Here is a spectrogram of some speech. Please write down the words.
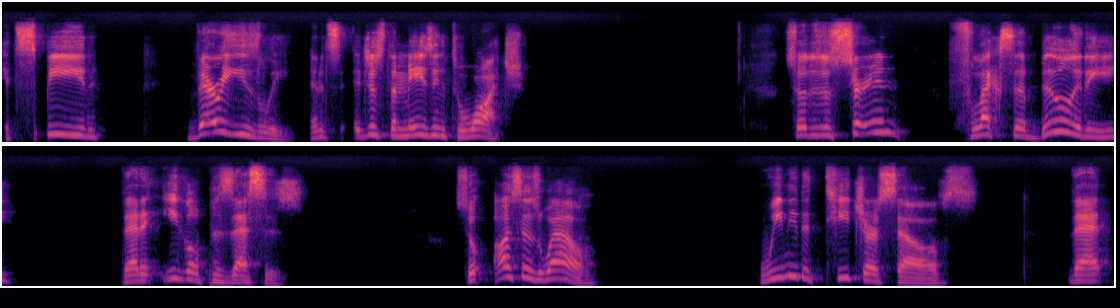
its speed very easily. And it's, it's just amazing to watch. So there's a certain flexibility that an eagle possesses. So, us as well, we need to teach ourselves that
